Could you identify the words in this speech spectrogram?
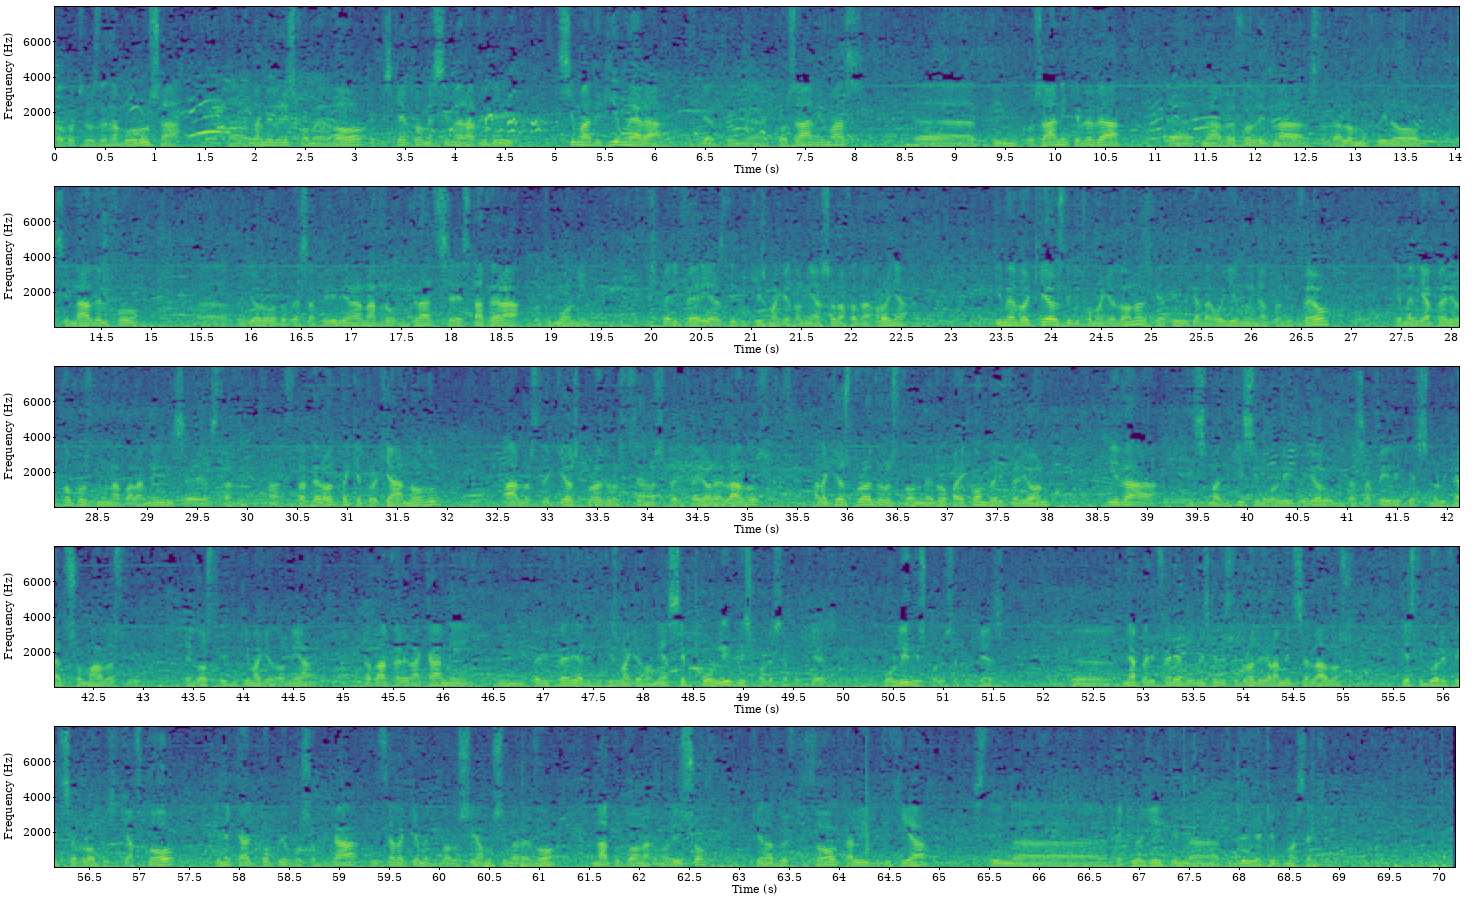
Ορθόδοξος δεν θα μπορούσα ε, να μην βρίσκομαι εδώ. Επισκέπτομαι σήμερα αυτή τη σημαντική μέρα για την ε, Κοζάνη μας, ε, την Κοζάνη και βέβαια ε, να βρεθώ δίπλα στον καλό μου φίλο, συνάδελφο, τον Γιώργο τον Πεσαπίδη, έναν άνθρωπο που κράτησε σταθερά το τιμόνι της περιφέρειας Δυτικής Μακεδονίας όλα αυτά τα χρόνια. Είμαι εδώ και ως Δυτικός Μακεδόνας γιατί η καταγωγή μου είναι από τον Ιφαίο και με ενδιαφέρει ο τόπος μου να παραμείνει σε σταθερότητα και τροχιά ανόδου. Άλλωστε και ως πρόεδρος της Ένωσης Περιφερειών Ελλάδος αλλά και ως πρόεδρος των Ευρωπαϊκών Περιφερειών είδα τη σημαντική συμβολή του Γιώργου του Κασαφίδη και συνολικά της ομάδας του εδώ στη Δυτική Μακεδονία. Κατάφερε να κάνει την περιφέρεια Δυτικής Μακεδονίας σε πολύ δύσκολες εποχές, πολύ δύσκολες εποχές, ε, μια περιφέρεια που βρίσκεται στην πρώτη γραμμή της Ελλάδος και στην κορυφή της Ευρώπης. Και αυτό είναι κάτι το οποίο προσωπικά ήθελα και με την παρουσία μου σήμερα εδώ να του το αναγνωρίσω και να του ευχηθώ καλή επιτυχία στην ε, εκλογή την, ε, την Κυριακή που μας έρχεται.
